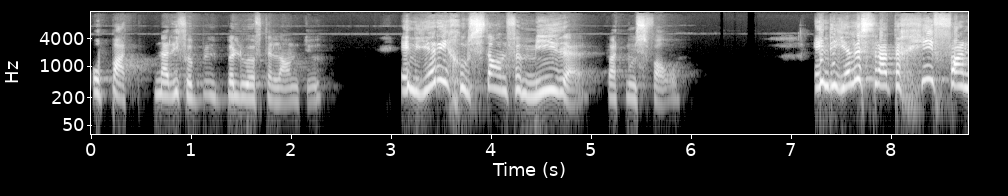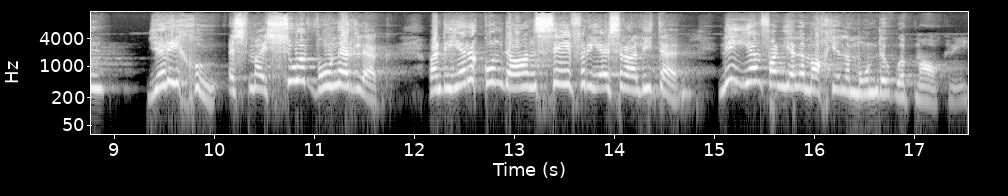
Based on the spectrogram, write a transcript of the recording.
op pad na die beloofde land toe. En Jerigo staan vir mure wat moes val. En die hele strategie van Jerigo is vir my so wonderlik, want die Here kom daar en sê vir die Israeliete, nie een van julle mag julle monde oopmaak nie.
